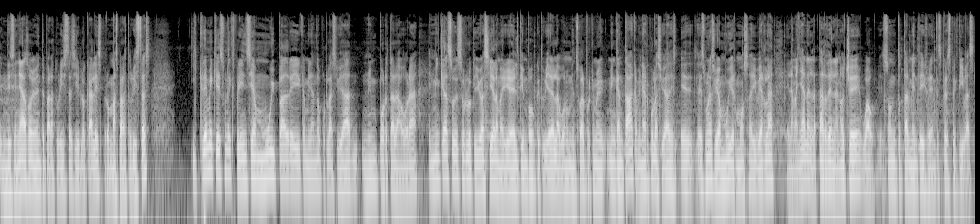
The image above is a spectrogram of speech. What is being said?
diseñadas obviamente para turistas y locales, pero más para turistas. Y créeme que es una experiencia muy padre ir caminando por la ciudad, no importa la hora. En mi caso eso es lo que yo hacía la mayoría del tiempo, aunque tuviera el abono mensual, porque me, encantaba caminar por la ciudad. Es, es, una ciudad muy hermosa y verla en la mañana, en la tarde, en la noche, wow, son totalmente diferentes perspectivas.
